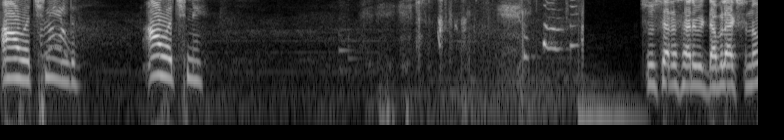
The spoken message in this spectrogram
ఆ, వచ్చినాయి ఇందు. ఆ, వచ్చినాయి. చూసారా సార్ డబుల్ యాక్షన్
